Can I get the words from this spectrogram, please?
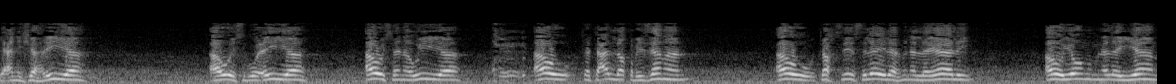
يعني شهرية أو أسبوعية أو سنوية أو تتعلق بزمن أو تخصيص ليلة من الليالي أو يوم من الأيام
